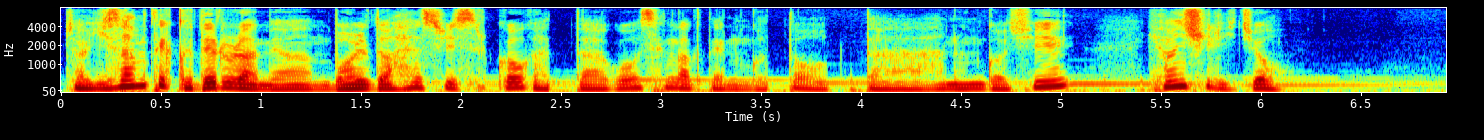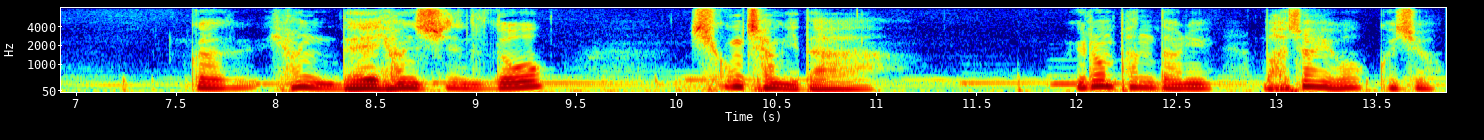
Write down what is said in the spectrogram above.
자, 이 상태 그대로라면 뭘 더 할 수 있을 것 같다고 생각되는 것도 없다 하는 것이 현실이죠. 그러니까 현, 내 현실도 시궁창이다. 이런 판단이 맞아요. 그죠?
